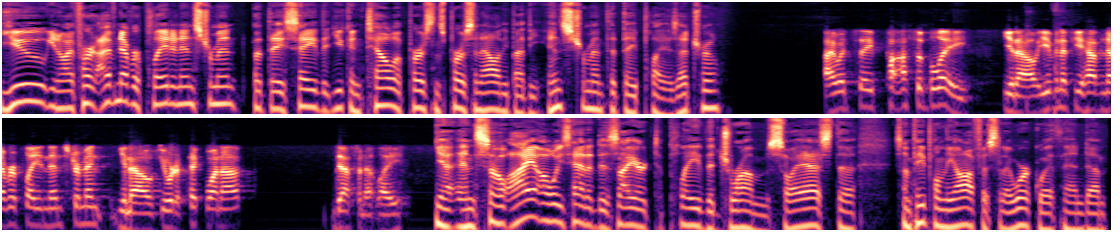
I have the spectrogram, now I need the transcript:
you, you know, I've heard I've never played an instrument, but they say that you can tell a person's personality by the instrument that they play. Is that true? I would say possibly. You know, even if you have never played an instrument, you know, if you were to pick one up, definitely. Yeah, and so I always had a desire to play the drums. So I asked uh, some people in the office that I work with, and um,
